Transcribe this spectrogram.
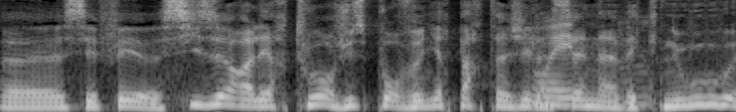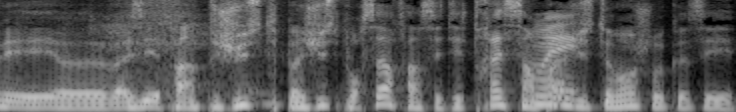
Euh, c'est fait 6 heures aller-retour juste pour venir partager la scène avec nous et euh, vas-y, enfin juste pas juste pour ça. Enfin c'était très sympa justement. Je trouve que c'est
